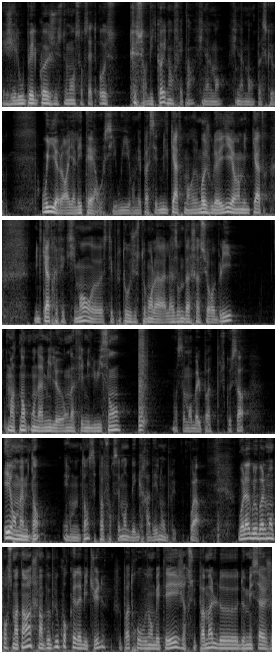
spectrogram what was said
j'ai loupé le coche justement sur cette hausse que sur Bitcoin en fait, hein, finalement, finalement, parce que oui, alors il y a l'Ether aussi, oui, on est passé de 1004, moi je vous l'avais dit, hein, 1004, 1004 effectivement, euh, c'était plutôt justement la, zone d'achat sur Repli. Maintenant qu'on a, a fait 1800, moi ça m'embelle pas plus que ça. Et en même temps, et en même temps, c'est pas forcément dégradé non plus. Voilà. Voilà globalement pour ce matin. Je fais un peu plus court que d'habitude. Je ne vais pas trop vous embêter. J'ai reçu pas mal de, messages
